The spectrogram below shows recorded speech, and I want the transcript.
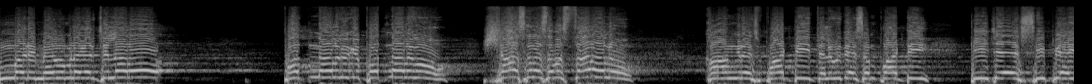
ఉమ్మడి మహబూబ్నగర్ జిల్లాలో పద్నాలుగుకి పద్నాలుగు శాసనసభ స్థానాలు Congress party Telugu Desam party TJS CPI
